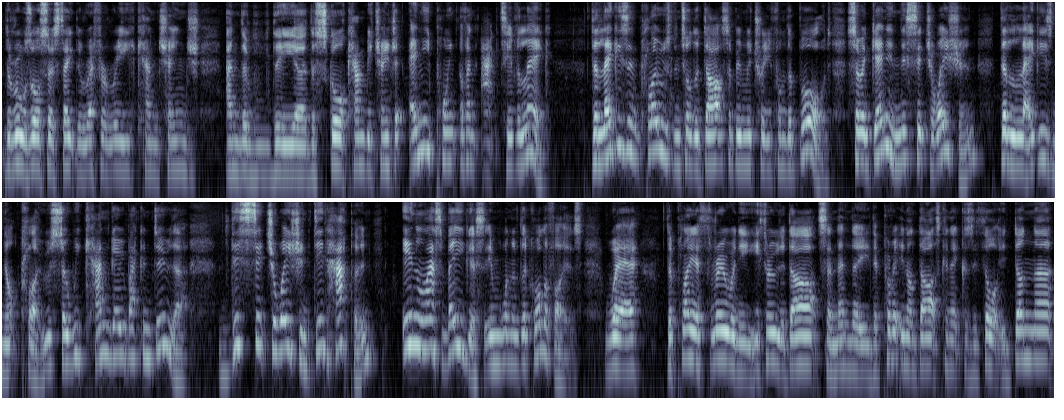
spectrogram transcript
The rules also state the referee can change and the the uh, the score can be changed at any point of an active leg. The leg isn't closed until the darts have been retrieved from the board. So again, in this situation, the leg is not closed, so we can go back and do that. This situation did happen in Las Vegas in one of the qualifiers, where the player threw and he, he threw the darts and then they, they put it in on Darts Connect because they thought he'd done that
